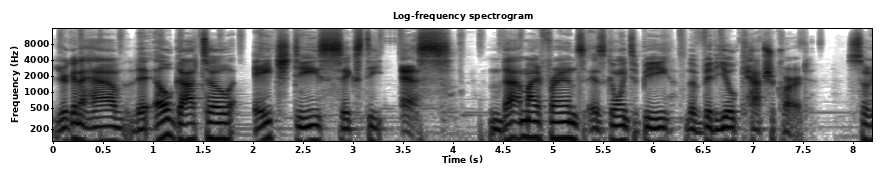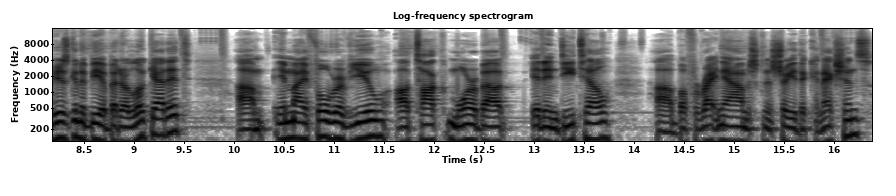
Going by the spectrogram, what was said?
you're gonna have the Elgato HD60S. That, my friends, is going to be the video capture card. So here's gonna be a better look at it. Um, in my full review, I'll talk more about it in detail, uh, but for right now, I'm just gonna show you the connections.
